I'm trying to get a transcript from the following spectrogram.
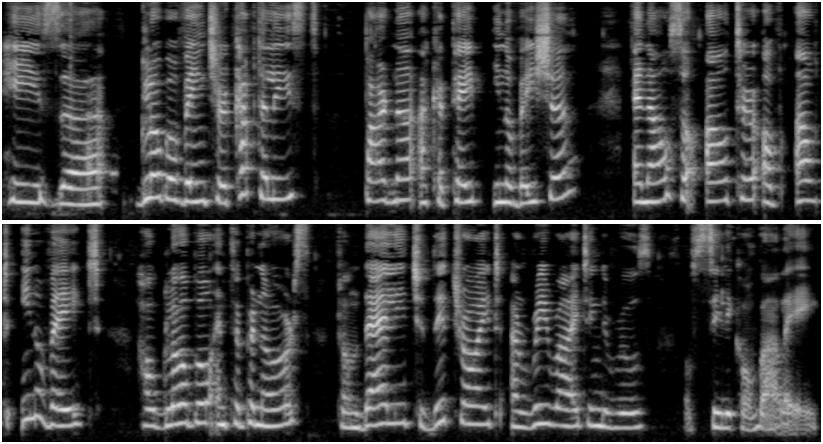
He's a global venture capitalist, partner at Cathay Innovation, and also author of Out Innovate How Global Entrepreneurs from Delhi to Detroit are rewriting the rules of Silicon Valley.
